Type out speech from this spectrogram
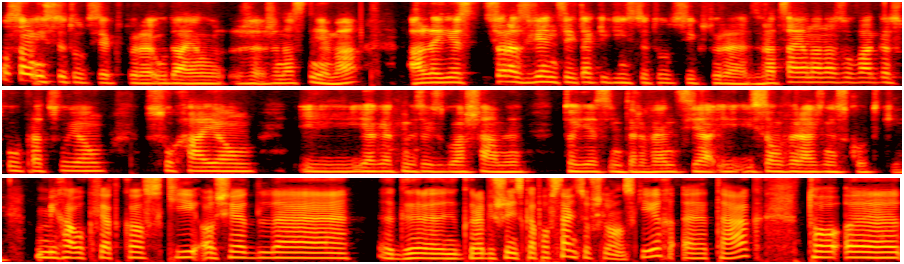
No są instytucje, które udają, że, że nas nie ma, ale jest coraz więcej takich instytucji, które zwracają na nas uwagę, współpracują, słuchają i jak, jak my coś zgłaszamy, to jest interwencja i, i są wyraźne skutki. Michał Kwiatkowski, osiedle Grabiszyńska Powstańców Śląskich, e, tak, to, e,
